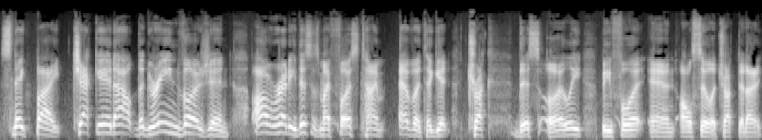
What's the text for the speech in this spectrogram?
Snakebite, check it out, the green version. Already, this is my first time ever to get truck this early before and also a truck that I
